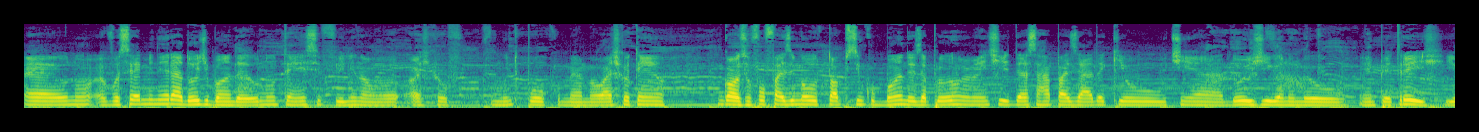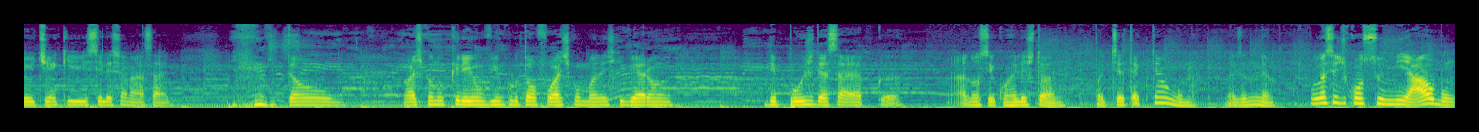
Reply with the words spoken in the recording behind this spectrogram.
É, eu não, você é minerador de banda, eu não tenho esse feeling não. Eu acho que eu muito pouco mesmo. Eu acho que eu tenho. Igual, se eu for fazer meu top 5 bandas, é provavelmente dessa rapaziada que eu tinha 2 GB no meu MP3 e eu tinha que selecionar, sabe? então, eu acho que eu não criei um vínculo tão forte com bandas que vieram depois dessa época, a não ser com Hellstorm. Pode ser até que tenha alguma, mas eu não lembro. O lance de consumir álbum,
